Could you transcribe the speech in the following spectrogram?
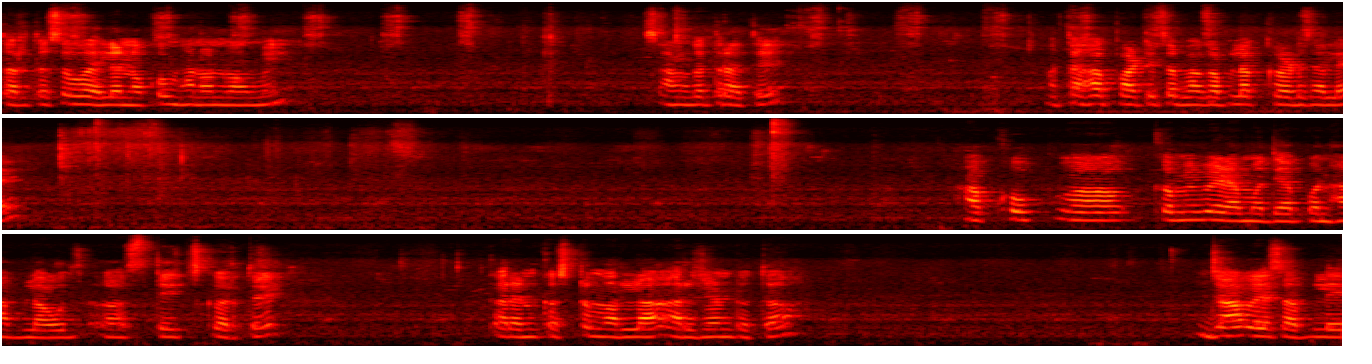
तर तसं व्हायला नको म्हणून मग मी सांगत राहते. आता हा पाठीचा भाग आपला कट झाला आहे हा खूप कमी वेळामध्ये आपण हा ब्लाऊज स्टिच करतोय. कारण कस्टमरला अर्जंट होतं. ज्या वेळेस आपले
